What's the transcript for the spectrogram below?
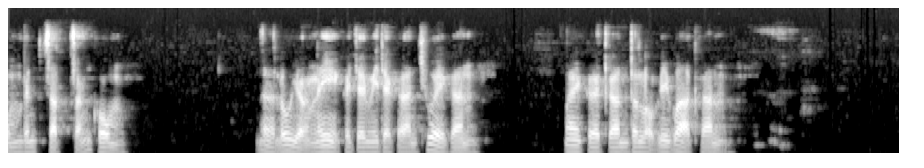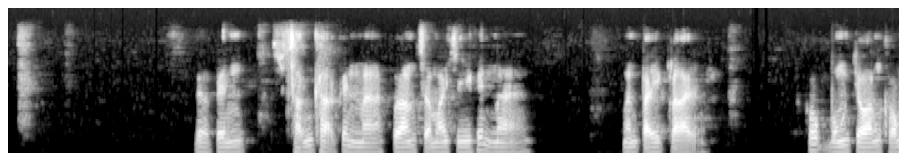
มเป็นสัตว์สังคมถ้ารู้อย่างนี้ก็จะมีแต่การช่วยกัน ไม่เกิดการตลบวิวาทกันก็เป็นสังขะขึ้นมา ความสมาธิขึ้นมา มันไปไกล ครบวงจรของ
